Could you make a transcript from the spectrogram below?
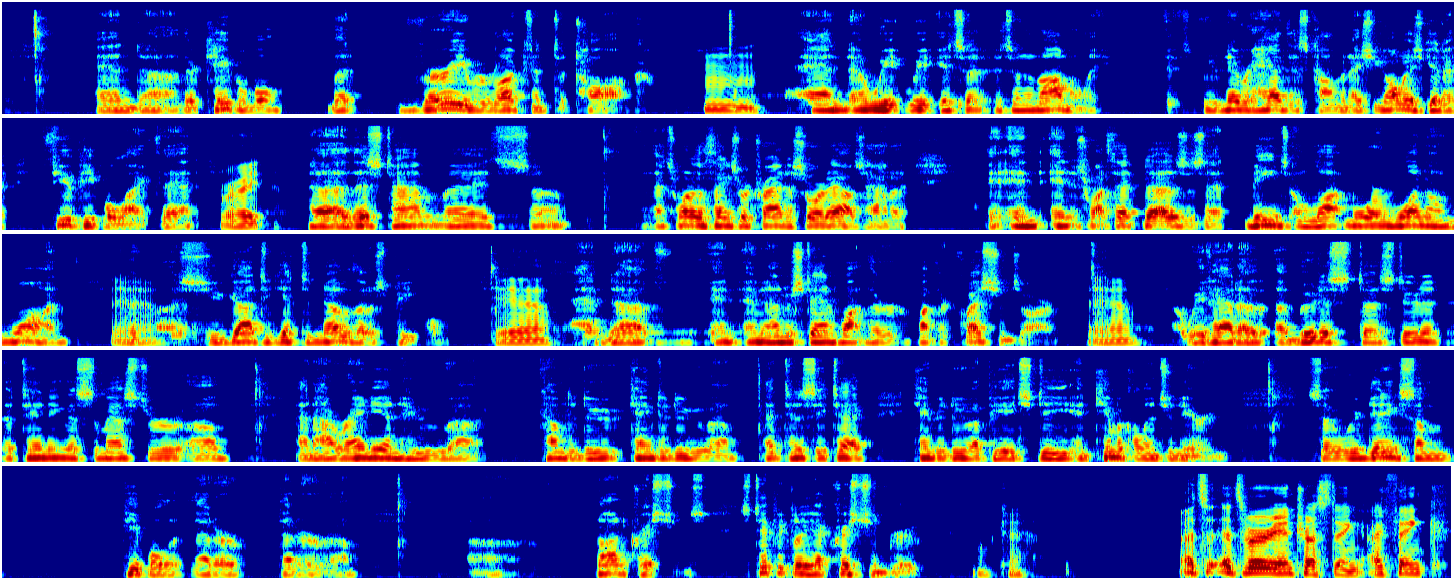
and uh, they're capable, but very reluctant to talk. Hmm and uh, we we it's a it's an anomaly. It's, we've never had this combination. You always get a few people like that. Right. Uh, this time, uh, it's uh, that's one of the things we're trying to sort out is how to, and and it's what that does is that means a lot more one on one because you got to get to know those people. Yeah. And uh, and and understand what their what their questions are. Yeah. We've had a, a Buddhist uh, student attending this semester. Um, an Iranian who uh, come to do came to do uh, at Tennessee Tech came to do a PhD in chemical engineering. So we're getting some people that are that are uh, uh non Christians. It's typically a Christian group. Okay, that's that's very interesting. I think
